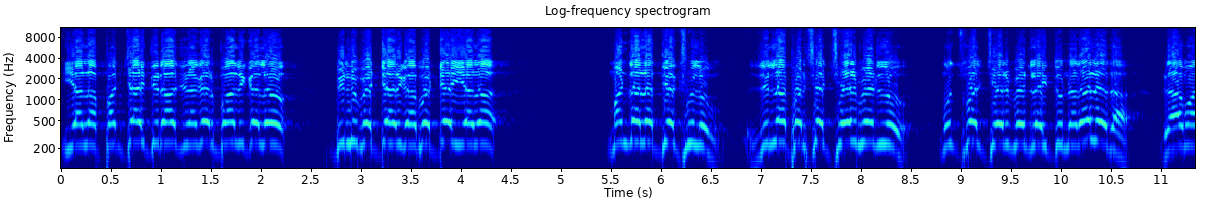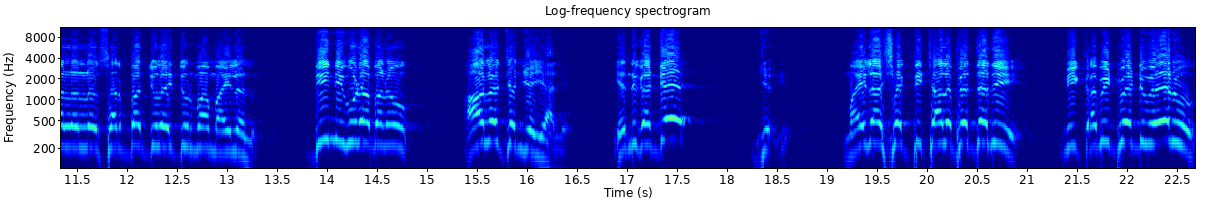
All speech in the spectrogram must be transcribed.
ఇవాళ పంచాయతీరాజ్ నగరపాలికలో బిల్లు పెట్టారు కాబట్టి ఇవాళ మండల అధ్యక్షులు జిల్లా పరిషత్ చైర్మన్లు మున్సిపల్ చైర్మన్లు అవుతున్నారా లేదా? గ్రామాలలో సర్పంచులు అవుతున్నారు మా మహిళలు. దీన్ని కూడా మనం ఆలోచన చేయాలి. ఎందుకంటే మహిళా శక్తి చాలా పెద్దది. మీ కమిట్మెంట్ వేరు.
